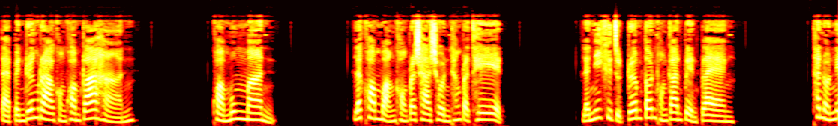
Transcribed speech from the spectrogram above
แต่เป็นเรื่องราวของความกล้าหาญ ความมุ่งมั่น และความหวังของประชาชนทั้งประเทศ และนี่คือจุดเริ่มต้นของการเปลี่ยนแปลง ถนนใน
